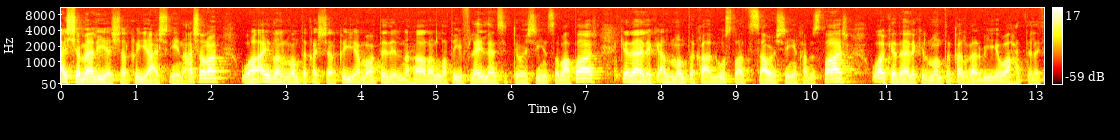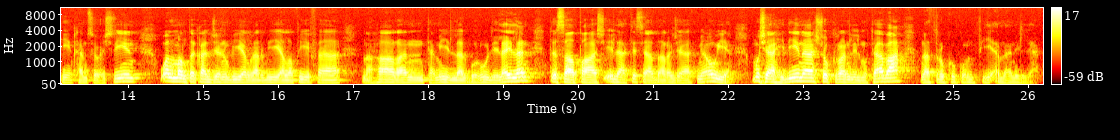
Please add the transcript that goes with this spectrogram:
الشمالية الشرقية 20 10 وأيضا المنطقة الشرقية معتدل نهارا لطيف ليلا 26 17 كذلك المنطقة الوسطى 29 15 وكذلك المنطقة الغربية 31 25 والمنطقة الجنوبية الغربية لطيفة نهارا تميل للبرود ليلا 19 إلى 9 درجات مئوية. مشاهدينا شكرا للمتابعة نترككم في أمان الله.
